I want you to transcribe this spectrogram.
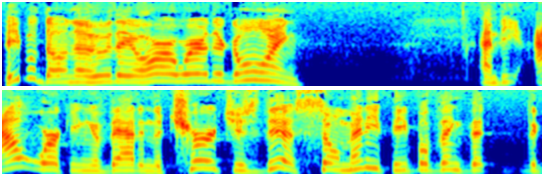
People don't know who they are or where they're going. And the outworking of that in the church is this so many people think that the,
